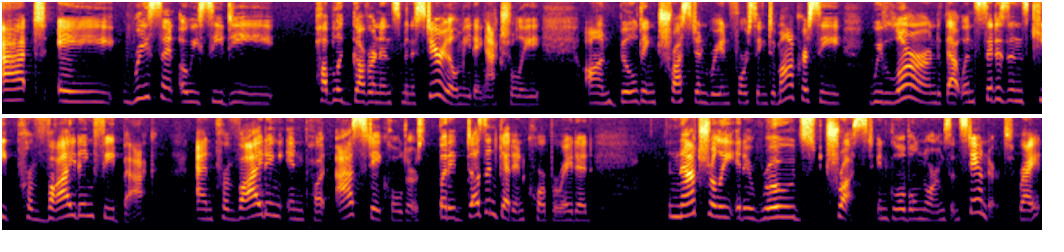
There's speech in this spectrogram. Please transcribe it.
at a recent OECD public governance ministerial meeting, actually, on building trust and reinforcing democracy, we learned that when citizens keep providing feedback and providing input as stakeholders, but it doesn't get incorporated, naturally it erodes trust in global norms and standards, right?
